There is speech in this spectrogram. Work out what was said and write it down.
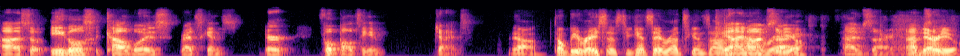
Uh, so Eagles, Cowboys, Redskins, or football team, Giants. Yeah, don't be racist. You can't say Redskins on, yeah, I know, I'm radio. Sorry. I'm sorry. How I'm dare sorry. you?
